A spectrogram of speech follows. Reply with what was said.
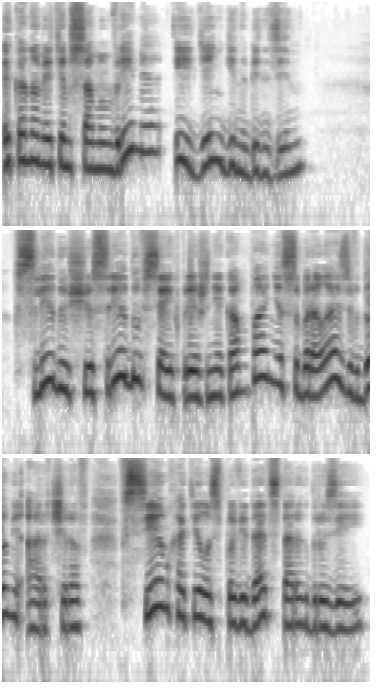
экономя тем самым время и деньги на бензин. В следующую среду вся их прежняя компания собралась в доме Арчеров. Всем хотелось повидать старых друзей.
